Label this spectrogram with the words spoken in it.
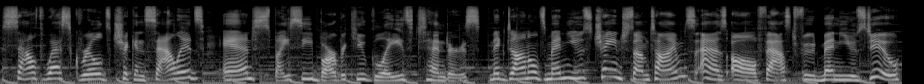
Southwest grilled chicken salads, and spicy barbecue glazed tenders. McDonald's menus change sometimes, as all fast food menus do,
